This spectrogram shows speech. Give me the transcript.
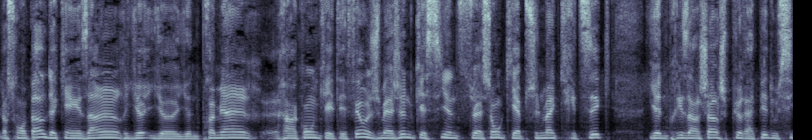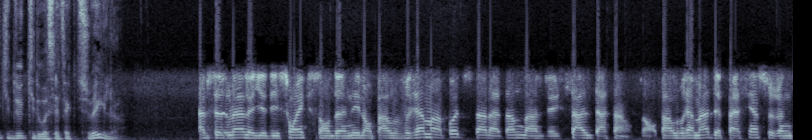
Lorsqu'on parle de 15 heures, il y a, une première rencontre qui a été faite. J'imagine que s'il y a une situation qui est absolument critique, il y a une prise en charge plus rapide aussi qui, doit, s'effectuer. Là. Absolument, il y a des soins qui sont donnés. On on parle vraiment pas du temps d'attente dans les salles d'attente. On parle vraiment de patients sur une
